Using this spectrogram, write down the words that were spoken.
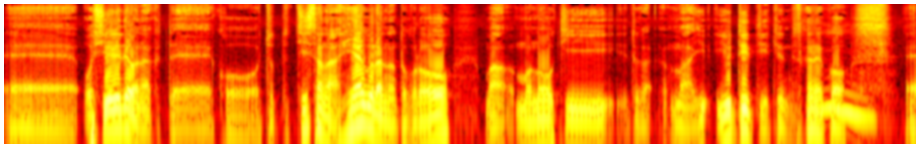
えー、押し入れではなくて、こう、ちょっと小さな部屋ぐらいのところを、まあ、物置とか、まあ、ユーティリティっていうんですかね、こう、うん、え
